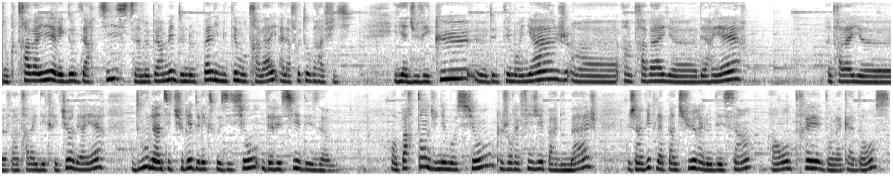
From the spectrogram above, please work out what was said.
Donc travailler avec d'autres artistes me permet de ne pas limiter mon travail à la photographie. Il y a du vécu, des témoignages, un travail derrière, un travail, enfin, un travail d'écriture derrière, d'où l'intitulé de l'exposition des récits et des hommes. En partant d'une émotion que j'aurais figée par l'image, j'invite la peinture et le dessin à entrer dans la cadence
